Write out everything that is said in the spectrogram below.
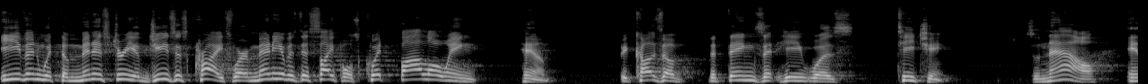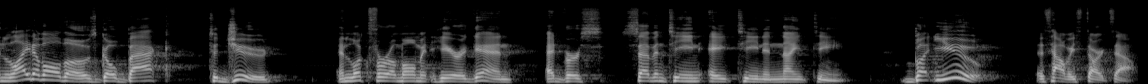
even with the ministry of Jesus Christ, where many of his disciples quit following him because of the things that he was teaching. So now, in light of all those, go back to Jude and look for a moment here again at verse 17, 18, and 19. But you is how he starts out.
